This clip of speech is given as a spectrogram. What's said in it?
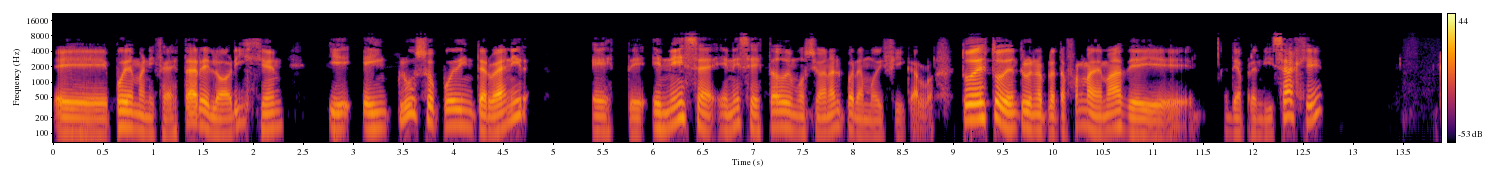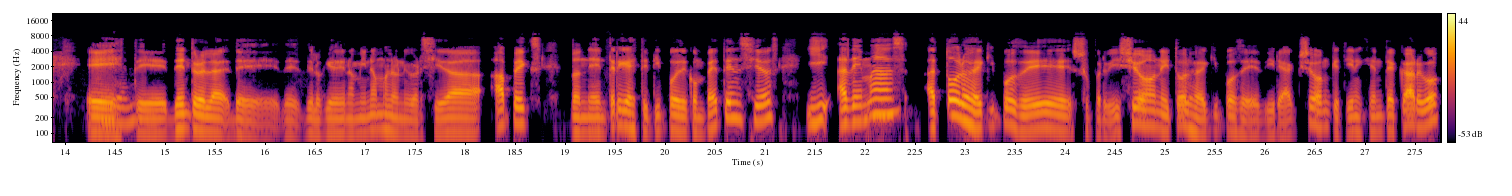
eh, puede manifestar el origen e incluso puede intervenir este, en, esa, en ese estado emocional para modificarlo. Todo esto dentro de una plataforma además de, de aprendizaje este, dentro de, lo que denominamos la Universidad Apex, donde entrega este tipo de competencias y además a todos los equipos de supervisión y todos los equipos de dirección que tienen gente a cargo,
